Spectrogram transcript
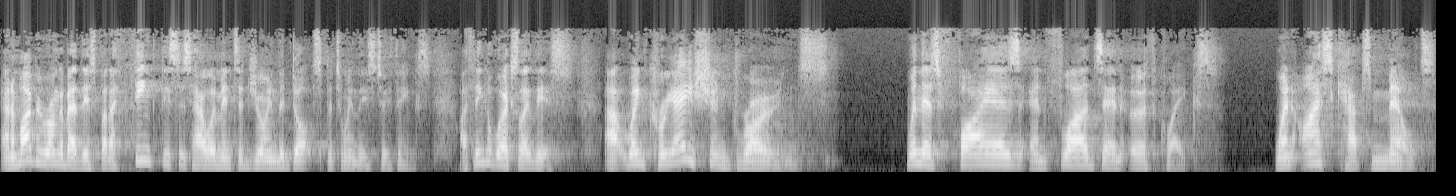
And I might be wrong about this, but I think this is how we're meant to join the dots between these two things. I think it works like this. Uh, when creation groans, when there's fires and floods and earthquakes, when ice caps melt,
